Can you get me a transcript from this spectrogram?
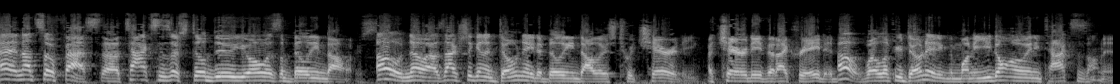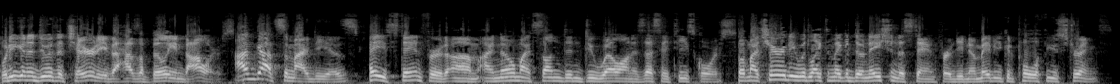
Eh, not so fast. Uh, taxes are still due, you owe us a billion dollars. Oh, no, I was actually gonna donate a billion dollars to a charity. A charity that I created. Oh, well, if you're donating the money, you don't owe any taxes on it. What are you gonna do with a charity that has a billion dollars? I've got some ideas. Hey, Stanford, um, I know my son didn't do well on his SAT scores, but my charity would like to make a donation to Stanford, you know, maybe you could pull a few strings.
